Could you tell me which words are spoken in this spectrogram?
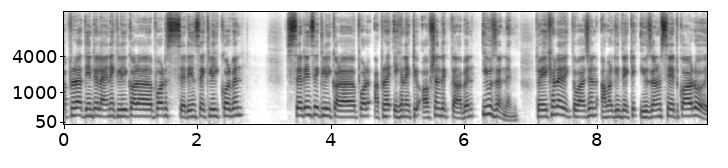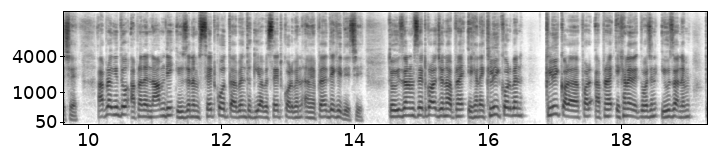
আপনারা তিনটে লাইনে ক্লিক করার পর সেটিংসে ক্লিক করবেন। সেটিংসে ক্লিক করার পর আপনারা এখানে একটি অপশান দেখতে পাবেন ইউজার নেম তো এখানে দেখতে পাচ্ছেন আমার কিন্তু একটি ইউজার নেম সেট করা রয়েছে। আপনারা কিন্তু আপনাদের নাম দিয়ে ইউজার নেম সেট করতে পারবেন। তো কীভাবে সেট করবেন আমি আপনাদের দেখিয়ে দিচ্ছি। তো ইউজার নেম সেট করার জন্য আপনারা এখানে ক্লিক করবেন। ক্লিক করার পর আপনারা এখানে দেখতে পাচ্ছেন ইউজার নেম তো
